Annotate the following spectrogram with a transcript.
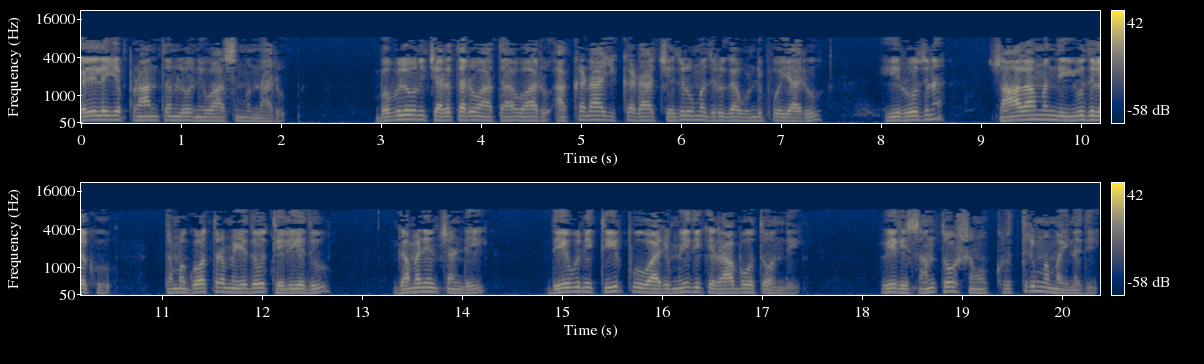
గలిలయ్య ప్రాంతంలో నివాసమున్నారు. బబులోని చెర తరువాత వారు అక్కడా ఇక్కడా చెదురుమదురుగా ఉండిపోయారు. ఈ రోజున చాలామంది యూదులకు తమ గోత్రం ఏదో తెలియదు. గమనించండి దేవుని తీర్పు వారి మీదికి రాబోతోంది. వీరి సంతోషం కృత్రిమమైనది.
